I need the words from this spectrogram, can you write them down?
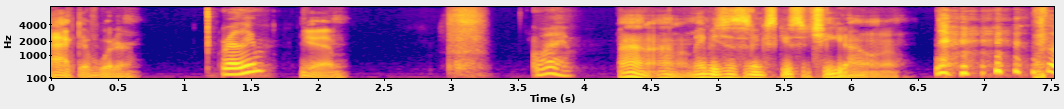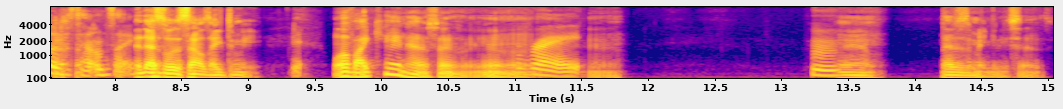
active with her. Really? Yeah, Why? I don't, I don't know. Maybe it's just an excuse to cheat. I don't know. That's what it sounds like. And that's what it sounds like to me. Yeah. Well, if I can have sex, you know, Right. Yeah. Hmm. Yeah, that doesn't make any sense.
